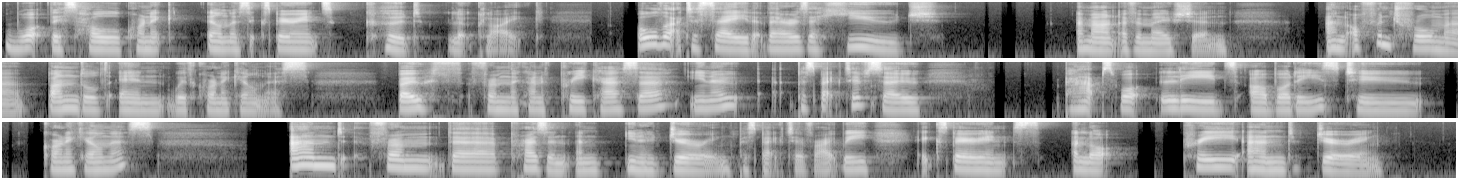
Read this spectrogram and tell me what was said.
what this whole chronic illness experience could look like. All that to say that there is a huge amount of emotion and often trauma bundled in with chronic illness, both from the kind of precursor, you know, perspective. So perhaps what leads our bodies to chronic illness and from the present and you know during perspective right we experience a lot pre and during.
